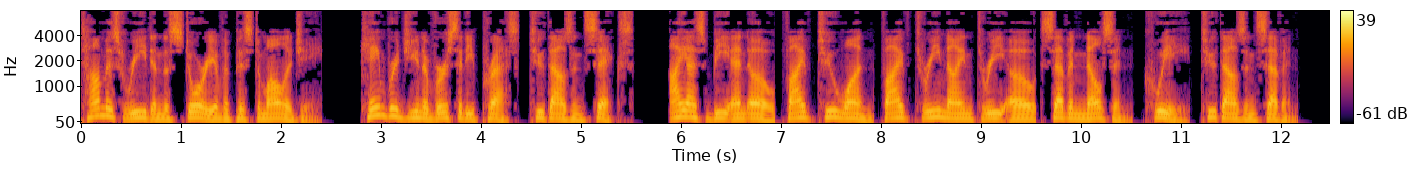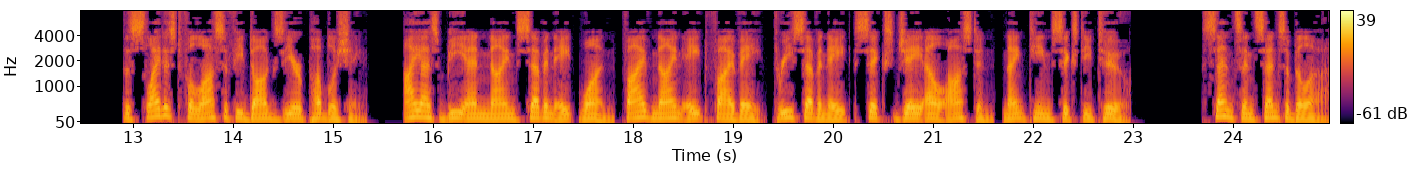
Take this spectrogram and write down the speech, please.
Thomas Reid and the Story of Epistemology. Cambridge University Press 2006 ISBN 0-521-53930-7 Nelson, Quee, 2007. The Slightest Philosophy Dog's Ear Publishing. ISBN 978-1-59858-378-6 J. L. Austin, 1962. Sense and Sensibilia.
